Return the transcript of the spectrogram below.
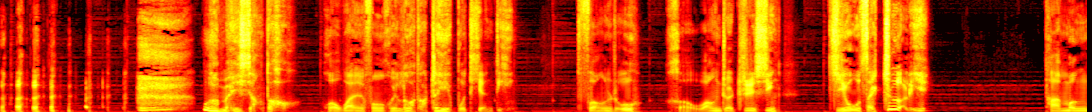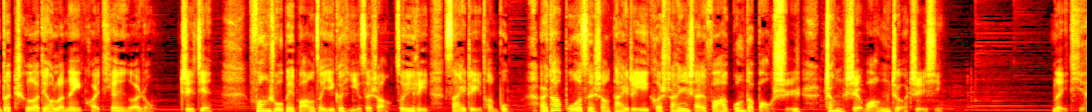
我没想到我晚风会落到这步田地，方如和王者之心就在这里。他猛地扯掉了那块天鹅绒，只见方如被绑在一个椅子上，嘴里塞着一团布，而他脖子上戴着一颗闪闪发光的宝石，正是王者之星。那天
